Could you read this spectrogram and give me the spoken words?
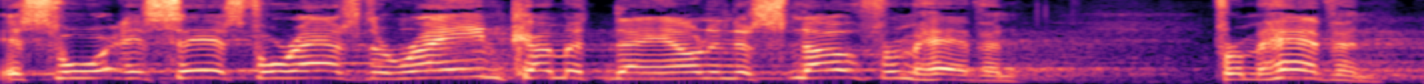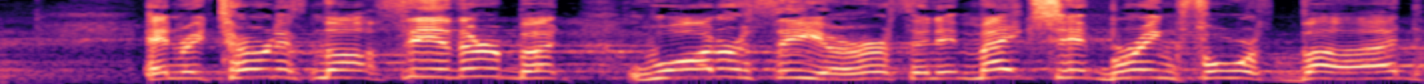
It's for, it says, For as the rain cometh down and the snow from heaven, from heaven, and returneth not thither, but watereth the earth, and it makes it bring forth bud,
